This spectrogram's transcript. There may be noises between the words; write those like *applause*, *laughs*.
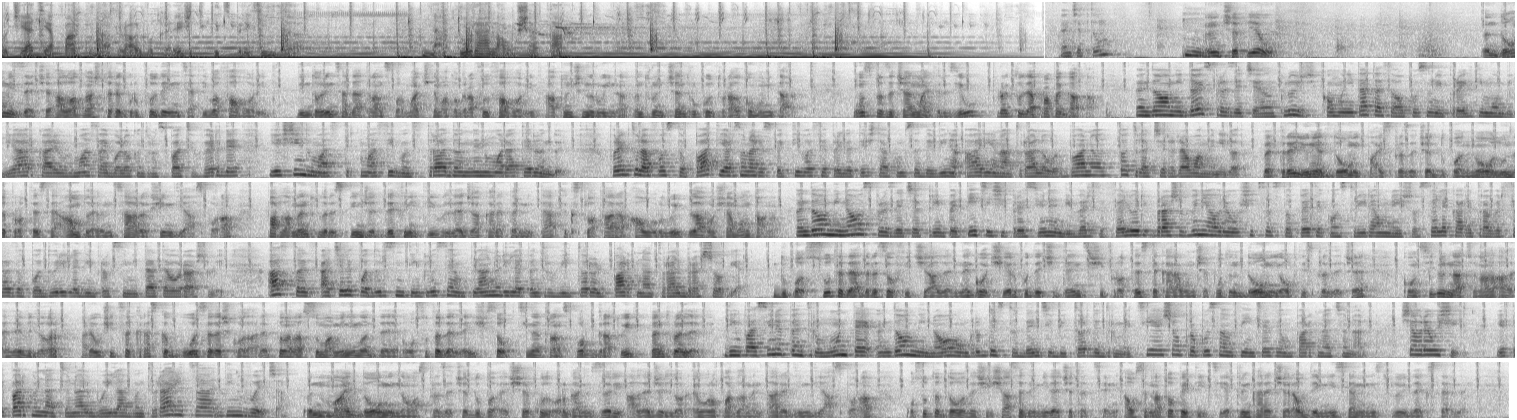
Asociația Parcul Natural Văcărești îți prezintă Natura la ușa ta Încep tu? Încep eu. În 2010 a luat naștere grupul de inițiativă Favorit, din dorința de a transforma cinematograful favorit, atunci în ruină, într-un centru cultural comunitar. 11 ani mai târziu, proiectul e aproape gata. În 2012, în Cluj, comunitatea s-a opus unui proiect imobiliar care urma să aibă loc într-un spațiu verde, ieșind mas- masiv în stradă în nenumărate rânduri. Proiectul a fost stopat, iar zona respectivă se pregătește acum să devină arie naturală urbană, tot la cererea oamenilor. Pe 3 iunie 2014, după 9 luni de proteste ample în țară și în diaspora, Parlamentul respinge definitiv legea care permitea exploatarea aurului la Roșia Montană. În 2019, prin petiții și presiune în diverse feluri, brașovenii au reușit să stopeze construirea unei șosele care traversează pădurile din proximitatea orașului. Astăzi, acele păduri sunt incluse în planurile pentru viitorul Parc Natural Brașovia. După sute de adrese oficiale, negocieri cu decidenți și proteste care au început în 2018, Consiliul Național al Elevilor a reușit să crească bursele școlare până la suma minimă de 100 de lei și să obțină transport gratuit pentru elevi. Din pasiune pentru munte, în 2009, un grup de studenți iubitori de drumeție și-au propus să înființeze un parc național. Și au reușit. Este Parcul Național Buila Vânturarița din Vâlcea. În mai 2019, după eșecul organizării alegerilor europarlamentare din diaspora, 126.000 de cetățeni au semnat o petiție prin care cereau demisia ministrului de externe.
